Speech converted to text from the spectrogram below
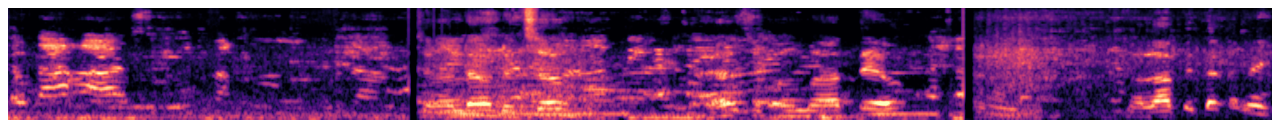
Saan daw dito? Yan, sa Palmate oh. Malapit na kami.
